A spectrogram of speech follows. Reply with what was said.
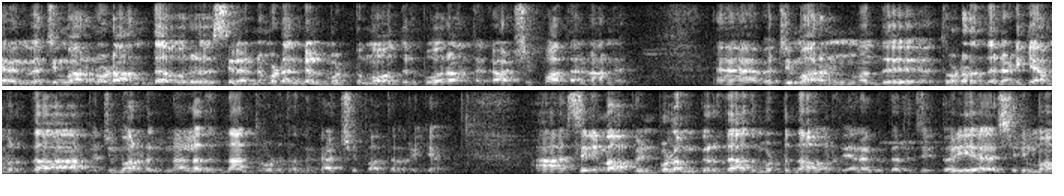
எனக்கு வெற்றிமாறனோட அந்த ஒரு சில நிமிடங்கள் மட்டுமா வந்துட்டு போகிற அந்த காட்சி பார்த்தேன் நான். வெற்றிமாறன் வந்து தொடர்ந்து நடிக்காமல் இருந்தால் வெற்றிமாறனுக்கு நல்லதுன்னு தான் தோணுது அந்த காட்சி பார்த்த வரைக்கும். சினிமா பின்புலம்ங்கிறது அது மட்டும்தான் வருது எனக்கு தெரிஞ்சு. பெரிய சினிமா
